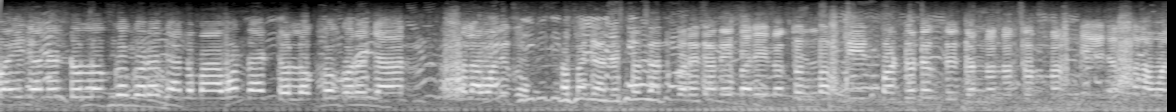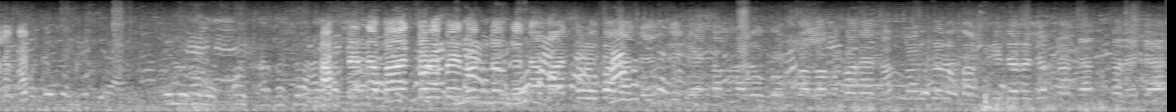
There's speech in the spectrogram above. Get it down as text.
ভাই লক্ষ্য করে যান করে যান। নতুন পর্যটকদের জন্য নতুন মসজিদ। আসসালামু আলাইকুম। আপনি নামাজ পড়বেন, অন্যকে নামাজ দিবেন আল্লাহর হুকুম পালন করেন আল্লাহর মসজিদের জন্য দান করে যান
